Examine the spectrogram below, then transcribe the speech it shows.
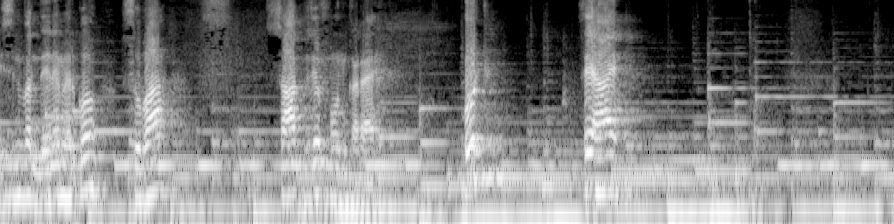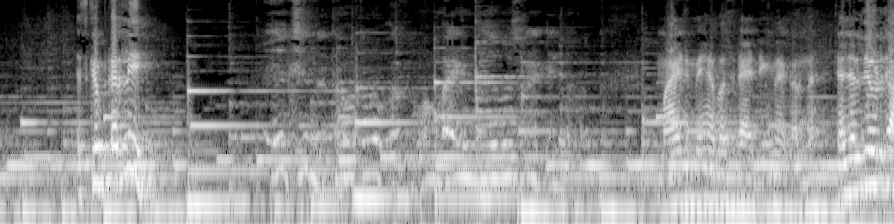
इस बंदे ने मेरे को सुबह सात बजे फ़ोन करा है। उठ से हाय स्क्रिप्ट कर ली? एक सीन बताओ तो माइंड में है बस राइटिंग में करना है। चल जल्दी उठ जा।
